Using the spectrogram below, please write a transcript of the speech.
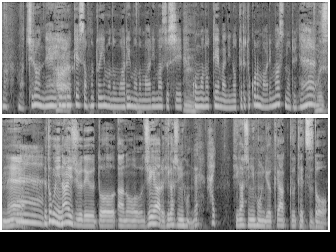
まあ、もちろんね、いろいろ決算、本当いいものも悪いものもありますし、うん、今後のテーマに載ってるところもありますのでね。そうですね。で特に内需でいうと、あの、JR 東日本ね。はい。東日本旅客鉄道、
